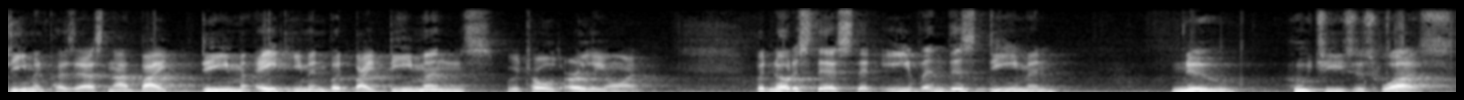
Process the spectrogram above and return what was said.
demon possessed, not by a demon, but by demons, we are told early on. But notice this that even this demon knew who Jesus was.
